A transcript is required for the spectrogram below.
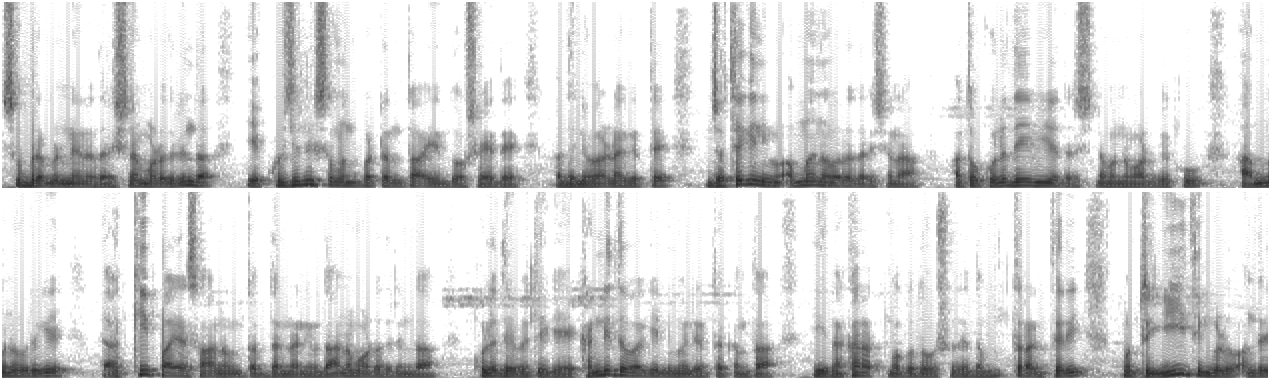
ಸುಬ್ರಹ್ಮಣ್ಯನ ದರ್ಶನ ಮಾಡೋದ್ರಿಂದ ಈ ಕುಜನಿಗೆ ಸಂಬಂಧಪಟ್ಟಂಥ ಏನು ದೋಷ ಇದೆ, ಅದು ನಿವಾರಣೆ ಆಗುತ್ತೆ. ಜೊತೆಗೆ ನೀವು ಅಮ್ಮನವರ ದರ್ಶನ ಅಥವಾ ಕುಲದೇವಿಯ ದರ್ಶನವನ್ನು ಮಾಡಬೇಕು. ಅಮ್ಮನವರಿಗೆ ಅಕ್ಕಿ ಪಾಯಸ ಅನ್ನುವಂಥದ್ದನ್ನು ನೀವು ದಾನ ಮಾಡೋದ್ರಿಂದ ಕುಲದೇವತೆಗೆ ಖಂಡಿತವಾಗಿ ನಿಮ್ಮಲ್ಲಿರ್ತಕ್ಕಂಥ ಈ ನಕಾರಾತ್ಮಕ ದೋಷದಿಂದ ಮುಕ್ತರಾಗ್ತೀರಿ. ಮತ್ತು ಈ ತಿಂಗಳು, ಅಂದರೆ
